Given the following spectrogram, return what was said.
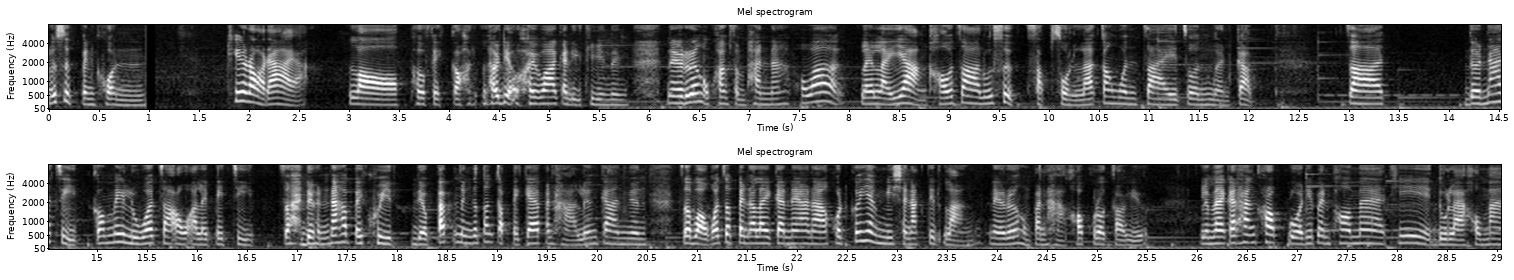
รู้สึกเป็นคน ที่รอได้อะรอเพอร์เฟกก่อน แล้วเดี๋ยวค่อยว่ากันอีกทีนึง ในเรื่องของความสัมพันธ์นะ เพราะว่าหลาย ๆ อย่างเขาจะรู้สึกสับสนและกังวลใจจนเหมือนกับ จะเดินหน้าจีบก็ไม่รู้ว่าจะเอาอะไรไปจีบ จะเดินหน้าไปคุย เดี๋ยวแป๊บหนึ่งก็ต้องกลับไปแก้ปัญหาเรื่องการเงิน จะบอกว่าจะเป็นอะไรกันในอนาคตก็ยังมีชนักติดหลังในเรื่องของปัญหาครอบครัวเก่าอยู่ หรือแม้กระทั่งครอบครัวที่เป็นพ่อแม่ที่ดูแลเขามา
